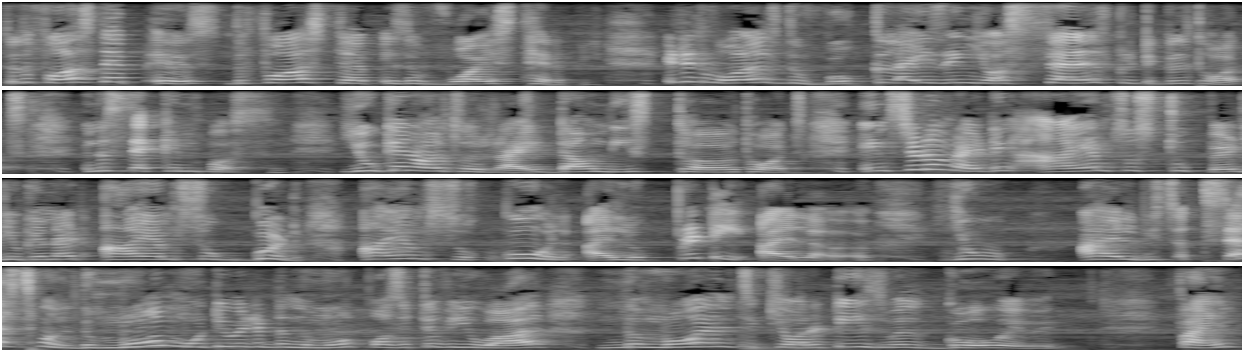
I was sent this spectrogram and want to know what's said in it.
So the first step is the first step is a voice therapy. It involves the vocalizing your self critical thoughts in the second person. You can also write down these th- thoughts. Instead of writing i am so stupid you can write i am so good i am so cool i look pretty i love you I'll be successful. The more motivated and the more positive you are, the more insecurities will go away with. Fine.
